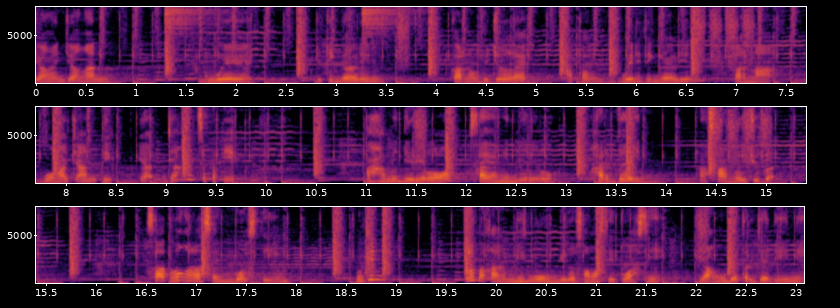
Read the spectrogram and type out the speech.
jangan-jangan gue ditinggalin karena udah jelek atau gue ditinggalin karena gue gak cantik. Ya jangan seperti itu. Pahami diri lo sayangin diri lo. Hargain perasaan lo juga. Saat lo ngerasain ghosting mungkin lo bakalan bingung gitu sama situasi yang udah terjadi ini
